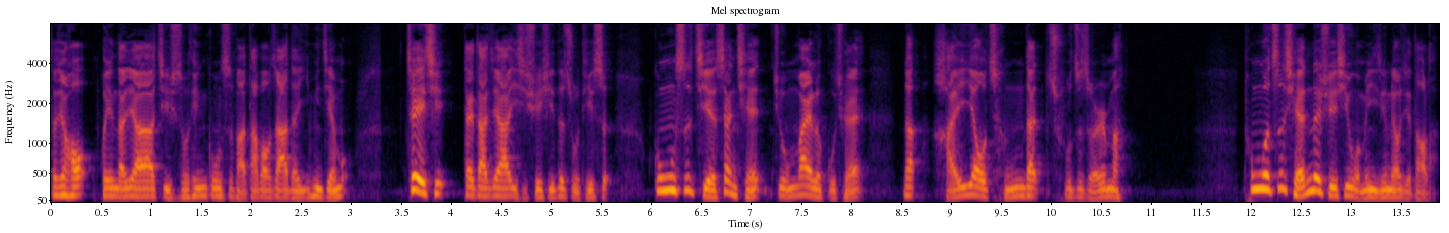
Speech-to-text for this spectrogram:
大家好，欢迎大家继续收听《公司法大爆炸》的音频节目。这一期带大家一起学习的主题是：公司解散前就卖了股权，那还要承担出资责任吗？通过之前的学习，我们已经了解到了，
